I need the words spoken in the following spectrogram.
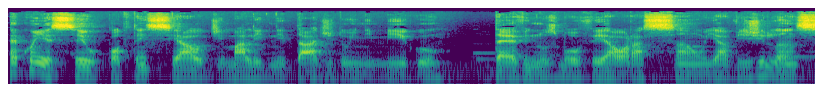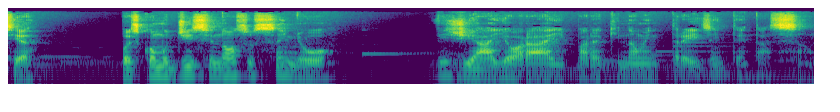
Reconhecer o potencial de malignidade do inimigo deve nos mover à oração e à vigilância, pois, como disse nosso Senhor, Vigiai e orai para que não entreis em tentação.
